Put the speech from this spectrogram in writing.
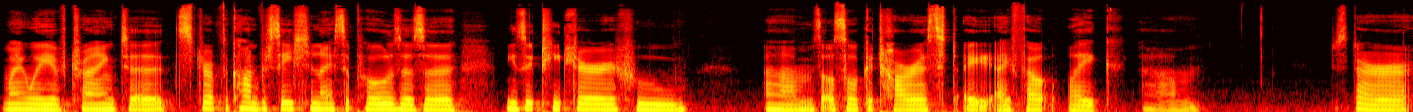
my way of trying to stir up the conversation, I suppose, as a music teacher who um, is also a guitarist. I, I felt like um, just our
